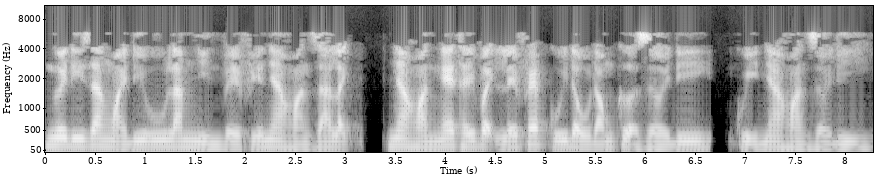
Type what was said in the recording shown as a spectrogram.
ngươi đi ra ngoài đi U Lam nhìn về phía nha hoàn ra lệnh, nha hoàn nghe thấy vậy lễ phép cúi đầu đóng cửa rời đi, quỷ nha hoàn rời đi,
